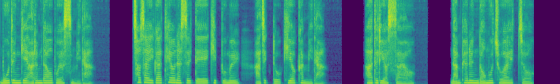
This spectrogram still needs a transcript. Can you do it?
모든 게 아름다워 보였습니다. 처사이가 태어났을 때의 기쁨을 아직도 기억합니다. 아들이었어요. 남편은 너무 좋아했죠.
